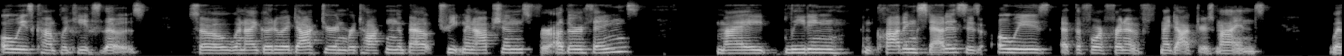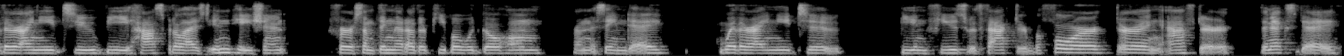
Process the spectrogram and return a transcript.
always complicates those. So when I go to a doctor and we're talking about treatment options for other things, my bleeding and clotting status is always at the forefront of my doctor's minds. Whether I need to be hospitalized inpatient for something that other people would go home from the same day, whether I need to be infused with factor before, during, after, the next day,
